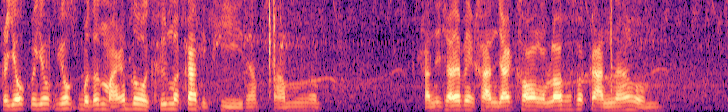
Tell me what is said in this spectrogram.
ก็ยกก็ยกยกบนต้นไม้ก็โดดขึ้นมากัดอีกทีนะครับ ซ้ำครับ คันที่ใช้เป็นคันยักษ์ทองกับรอทศกัณฐ์นะครับผมโอเค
